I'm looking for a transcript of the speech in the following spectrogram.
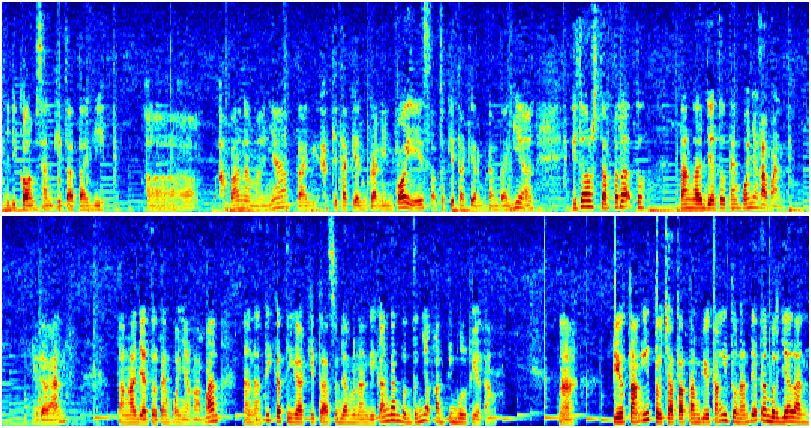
Jadi kalau misalnya kita tagih uh, apa namanya tagih, kita kirimkan invoice atau kita kirimkan tagihan itu harus tertera tuh tanggal jatuh temponya kapan, gitu kan? Tanggal jatuh temponya kapan? Nah nanti ketika kita sudah menagihkan kan tentunya akan timbul piutang. Nah piutang itu catatan piutang itu nanti akan berjalan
